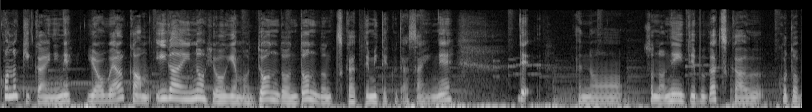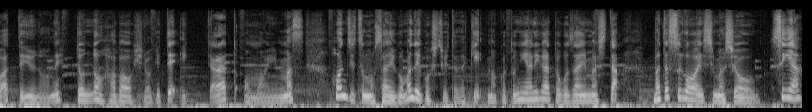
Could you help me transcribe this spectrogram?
この機会にね You're welcome 以外の表現もどんどんどんどん使ってみてくださいね。であのそのネイティブが使う言葉っていうのをねどんどん幅を広げていったらと思います。本日も最後までご視聴いただき誠にありがとうございました。またすぐお会いしましょう。See ya!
